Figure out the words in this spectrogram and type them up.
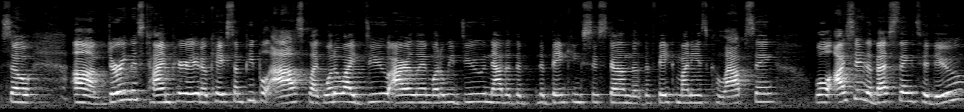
So. Um, during this time period, okay, some people ask, like, what do I do, Ireland? What do we do now that the, the banking system, the, the fake money is collapsing? Well, I say the best thing to do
